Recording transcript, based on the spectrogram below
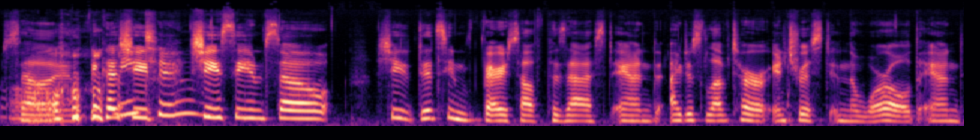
Sally because she too. she seemed so. She did seem very self-possessed, and I just loved her interest in the world, and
